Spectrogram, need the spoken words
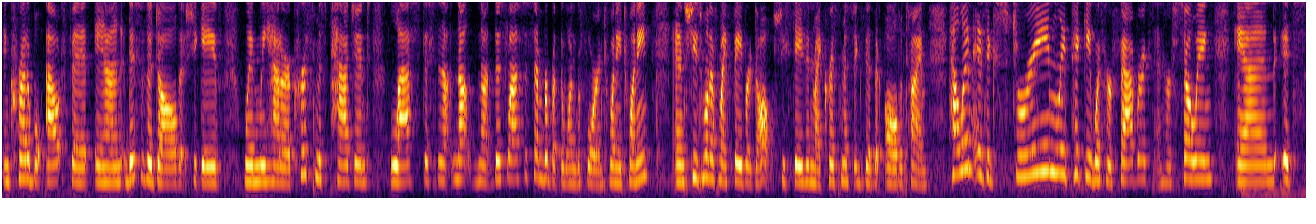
incredible outfit. And this is a doll that she gave when we had our Christmas pageant last, not, not, not this last December, but the one before in 2020. And she's one of my favorite dolls. She stays in my Christmas exhibit all the time. Helen is extremely picky with her fabrics and her sewing and it's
